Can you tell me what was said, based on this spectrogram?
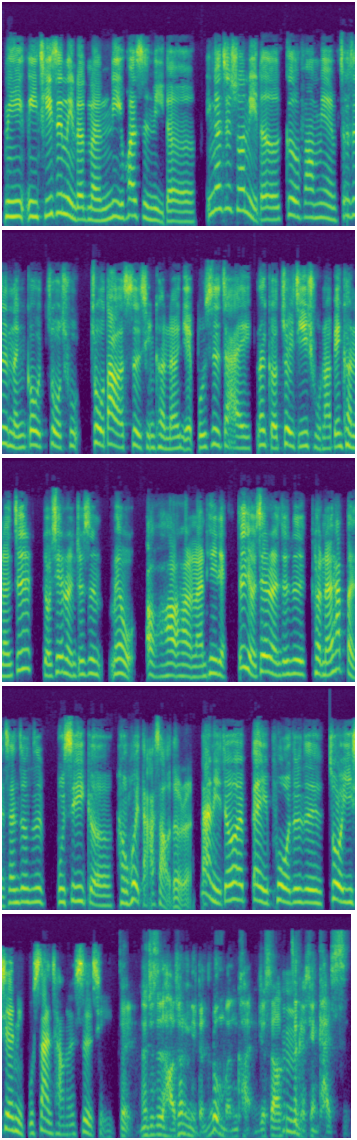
你，你其实你的能力，或是你的，应该是说你的各方面，就是能够做出做到的事情，可能也不是在那个最基础那边。可能就是有些人就是没有哦，好好难听一点，就有些人就是可能他本身就是不是一个很会打扫的人，那你就会被迫就是做一些你不擅长的事情。对，那就是好像你的入门款，你就是要这个先开始，嗯、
